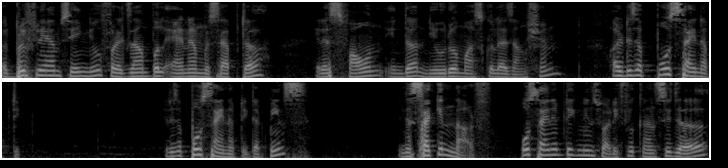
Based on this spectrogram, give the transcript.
but briefly I'm saying you for example NM receptor it is found in the neuromuscular junction or it is a postsynaptic. It is a postsynaptic. That means in the second nerve. Postsynaptic means what? If you consider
